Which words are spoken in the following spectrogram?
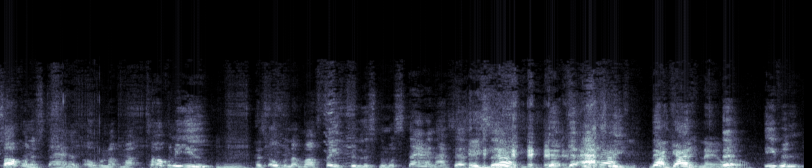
talking to Stan has opened up my talking to you Mm-hmm. has opened up my faith to listening to what Stan actually has to Exactly. say. That, that actually, Exactly. that, I got it now, that though. Even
